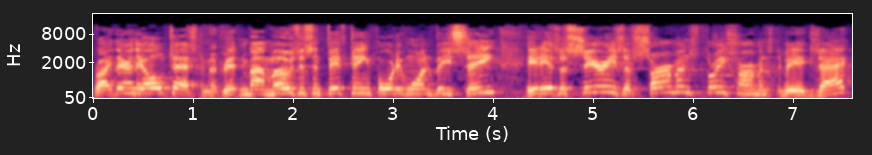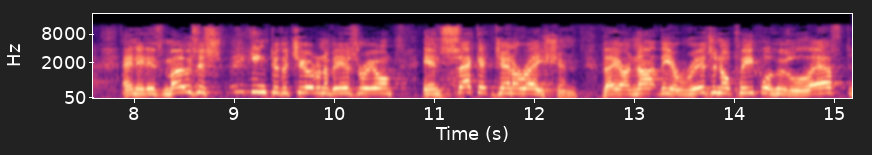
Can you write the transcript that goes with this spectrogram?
Right there in the Old Testament, written by Moses in 1541 BC. It is a series of sermons, three sermons to be exact, and it is Moses speaking to the children of Israel in second generation. They are not the original people who left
